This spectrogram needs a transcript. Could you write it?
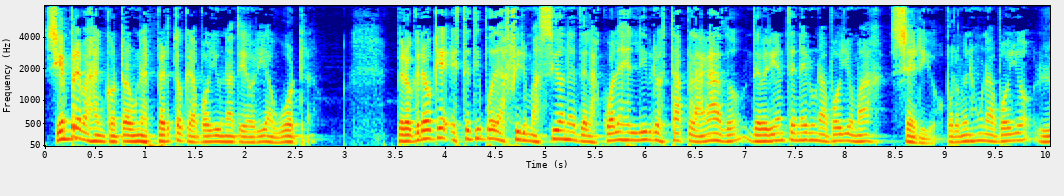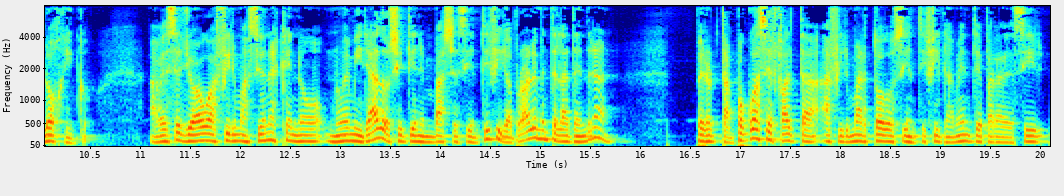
Siempre vas a encontrar un experto que apoye una teoría u otra. Pero creo que este tipo de afirmaciones de las cuales el libro está plagado deberían tener un apoyo más serio, por lo menos un apoyo lógico. A veces yo hago afirmaciones que no, no he mirado si tienen base científica, probablemente la tendrán. Pero tampoco hace falta afirmar todo científicamente para decir,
